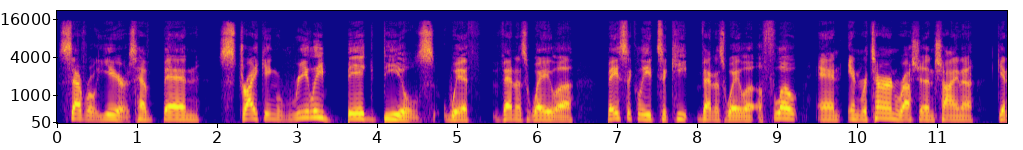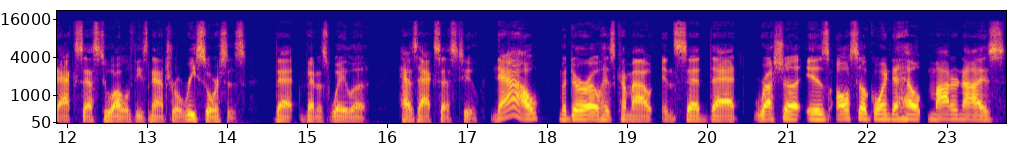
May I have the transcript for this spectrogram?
several years have been striking really big deals with Venezuela, basically to keep Venezuela afloat. And in return, Russia and China get access to all of these natural resources that Venezuela has access to. Now, Maduro has come out and said that Russia is also going to help modernize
